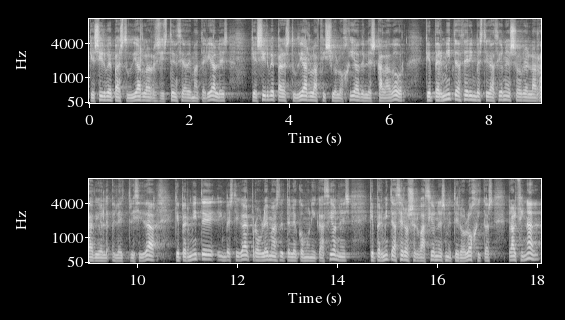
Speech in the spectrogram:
que sirve para estudiar la resistencia de materiales, que sirve para estudiar la fisiología del escalador, que permite hacer investigaciones sobre la radioelectricidad, que permite investigar problemas de telecomunicaciones, que permite hacer observaciones meteorológicas, pero al final,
